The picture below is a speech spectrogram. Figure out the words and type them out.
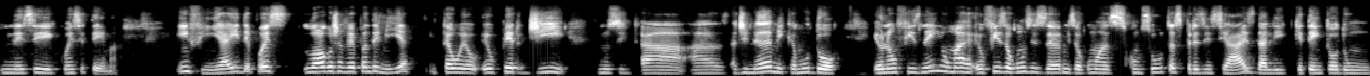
nesse com esse tema. Enfim, e aí depois, logo já veio a pandemia, então eu, eu perdi nos, a, a, a, dinâmica mudou. Eu não fiz nenhuma, eu fiz alguns exames, algumas consultas presenciais dali, que tem todo um,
